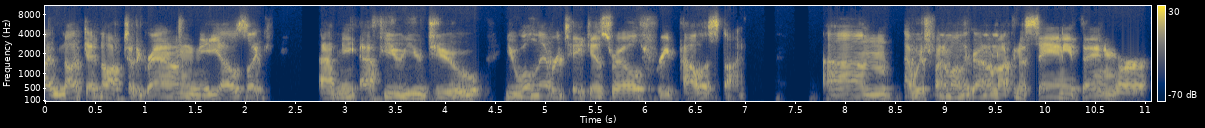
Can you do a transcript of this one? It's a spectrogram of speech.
I not get knocked to the ground and he yells like at me, F you, you Jew, you will never take Israel, free Palestine. Um, at which point I'm on the ground, I'm not going to say anything or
